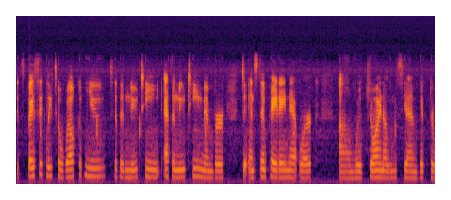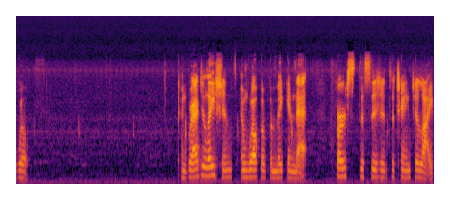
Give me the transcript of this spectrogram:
it's basically to welcome you to the new team as a new team member to Instant Payday Network um, with Join Alicia and Victor Wilkes. Congratulations and welcome for making that first decision to change your life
